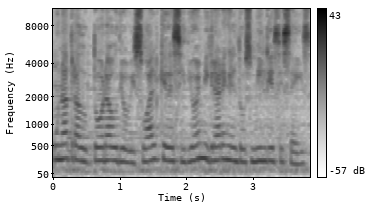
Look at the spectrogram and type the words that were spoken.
una traductora audiovisual que decidió emigrar en el 2016,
